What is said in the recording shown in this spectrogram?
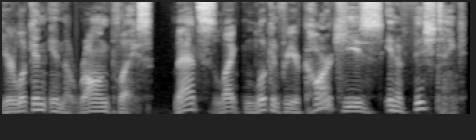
you're looking in the wrong place. That's like looking for your car keys in a fish tank.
